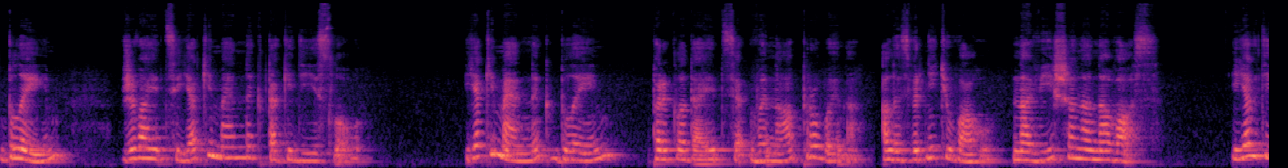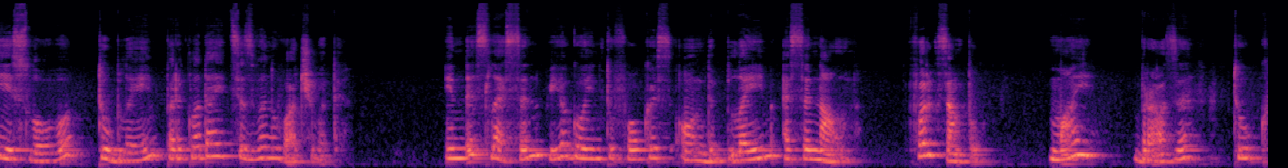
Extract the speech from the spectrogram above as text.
Blame вживається як іменник, так і дієслово. Як іменник blame перекладається вина, провина, але зверніть увагу, навішана на вас. І як дієслово to blame перекладається звинувачувати. In this lesson, we are going to focus on the blame as a noun. For example, my brother took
